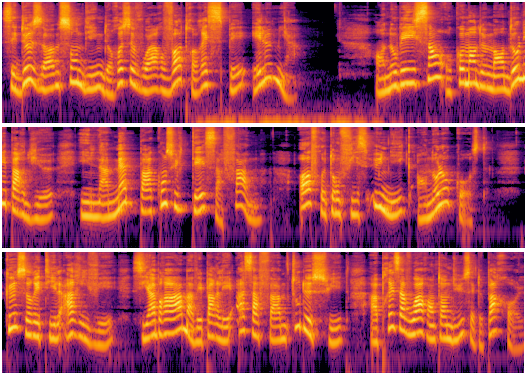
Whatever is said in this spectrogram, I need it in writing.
ces deux hommes sont dignes de recevoir votre respect et le mien. En obéissant au commandement donné par Dieu, il n'a même pas consulté sa femme. Offre ton fils unique en holocauste. Que serait-il arrivé si Abraham avait parlé à sa femme tout de suite après avoir entendu cette parole?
